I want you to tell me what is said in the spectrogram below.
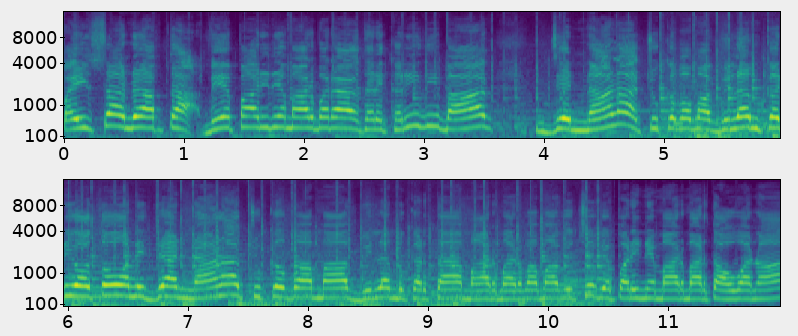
પૈસા ન આપતા વેપારીને માર મરાયો. ત્યારે ખરીદી બાદ જે નાણાં ચૂકવવામાં વિલંબ કર્યો હતો અને જ્યાં નાણાં ચૂકવવામાં વિલંબ કરતા માર મારવામાં આવ્યો છે. વેપારીને માર મારતા હોવાના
